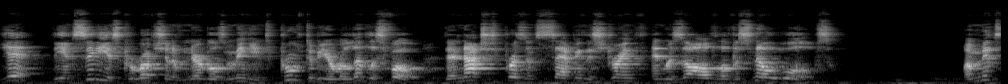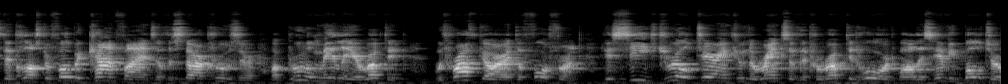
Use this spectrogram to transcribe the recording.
Yet, the insidious corruption of Nurgle's minions proved to be a relentless foe, their noxious presence sapping the strength and resolve of the Snow Wolves. Amidst the claustrophobic confines of the Star Cruiser, a brutal melee erupted, with Hrothgar at the forefront, his siege drill tearing through the ranks of the corrupted horde while his heavy bolter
